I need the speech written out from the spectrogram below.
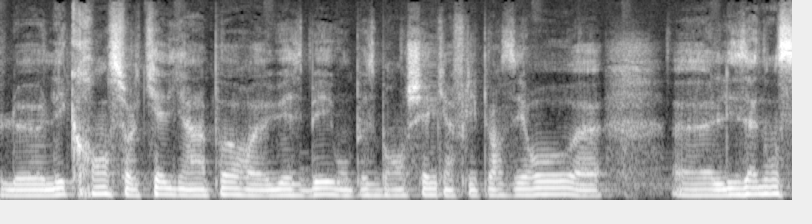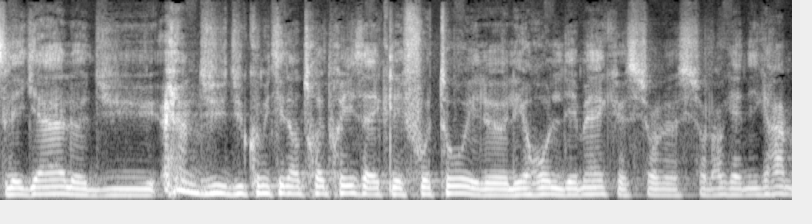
l'écran sur lequel il y a un port USB où on peut se brancher avec un flipper zéro. les annonces légales du, du, comité d'entreprise avec les photos et le, les rôles des mecs sur le sur l'organigramme.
